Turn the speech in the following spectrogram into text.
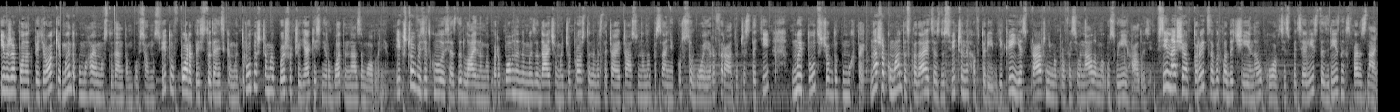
і вже понад 5 років ми допомагаємо студентам по всьому світу впоратись з студентськими труднощами, пишучи якісні роботи на замовлення. Якщо ви зіткнулися з дедлайнами, переповненими задачами чи просто не вистачає часу на написання курсової, реферату чи статті, ми тут, щоб допомогти. Наша команда складається з досвідчених авторів, які є справжніми професіоналами у своїй галузі. Всі наші автори це викладачі, науковці, спеціалісти з різних сфер знань,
